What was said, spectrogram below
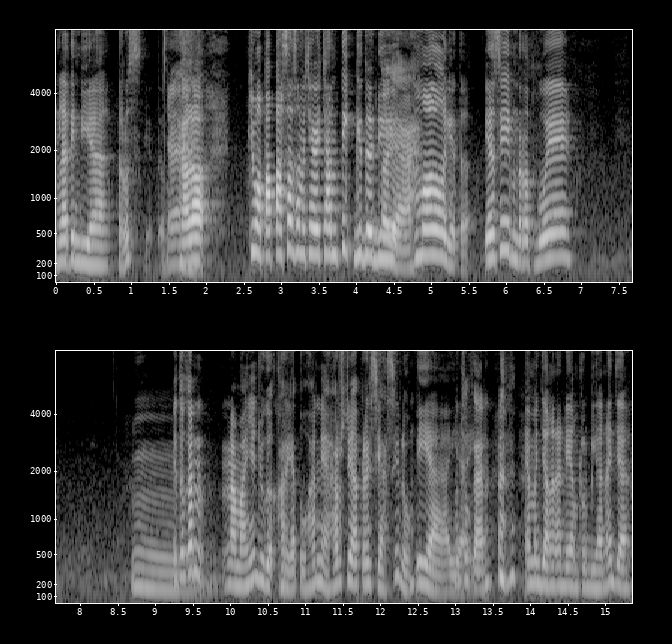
ngeliatin dia terus gitu? Eh. Kalau cuma papasan sama cewek cantik gitu di Oh, iya. mall gitu. Ya sih menurut gue, hmm, Itu kan namanya juga karya Tuhan ya, harus diapresiasi dong. iya iya. Betul iya. kan? Emang jangan ada yang berlebihan aja.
